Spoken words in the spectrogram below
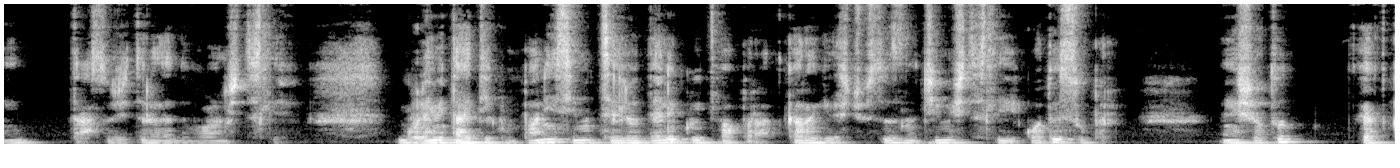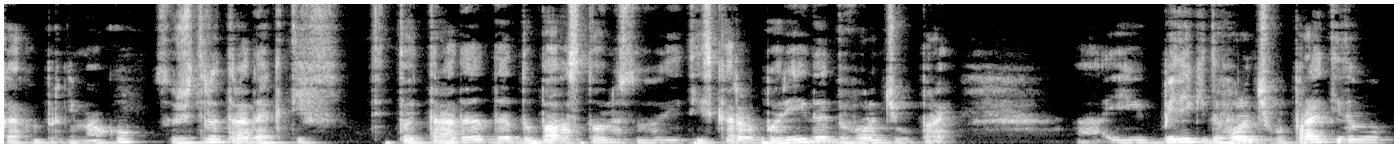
Нали? Трябва служителя да е доволен и щастлив. Големите IT компании си имат цели отдели, които това правят. Кара ги да се чувстват значими и щастливи, което е супер. Не, защото, както казахме преди малко, служителят трябва да е актив. Той трябва да, да добавя стойност, да ти изкарва пари и да е доволен, че го прави. А, и бидейки доволен, че го прави, ти да му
